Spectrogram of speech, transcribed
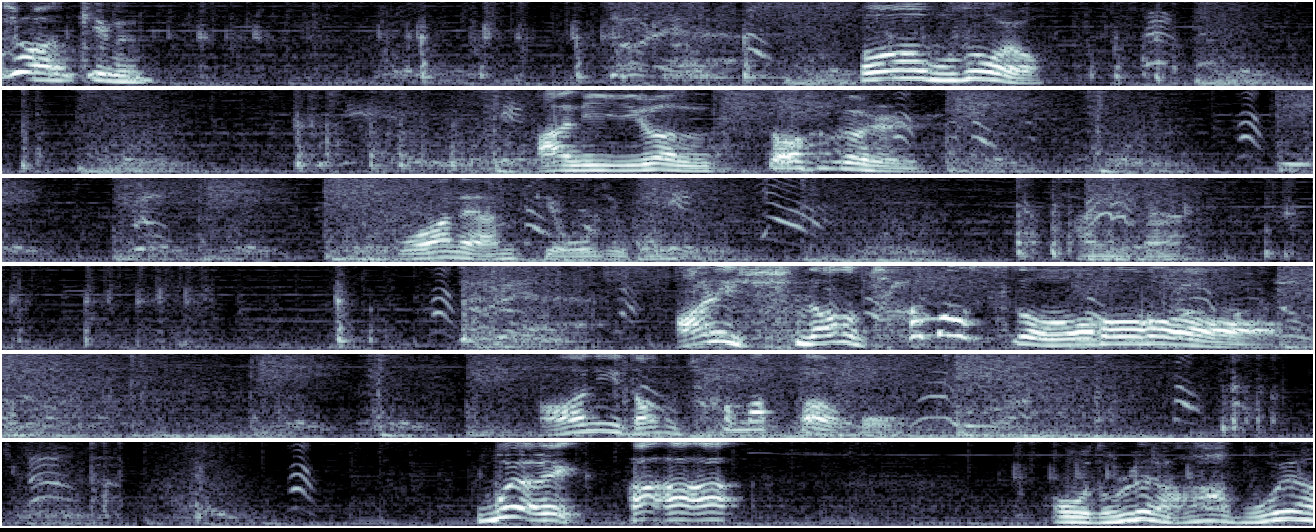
저 안기는. 어, 무서워요. 아니 이런 썩을 뭐하네 안피 오지고. 다행이다. 아니 씨 나도 참았어. 아니 나도 참았다고. 뭐야 렉? 아아아. 어 놀래라. 아 뭐야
